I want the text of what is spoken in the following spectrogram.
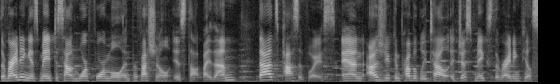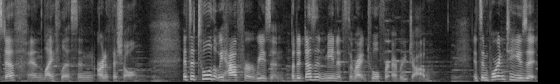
The writing is made to sound more formal and professional is thought by them. That's passive voice. And as you can probably tell, it just makes the writing feel stiff and lifeless and artificial. It's a tool that we have for a reason, but it doesn't mean it's the right tool for every job. It's important to use it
